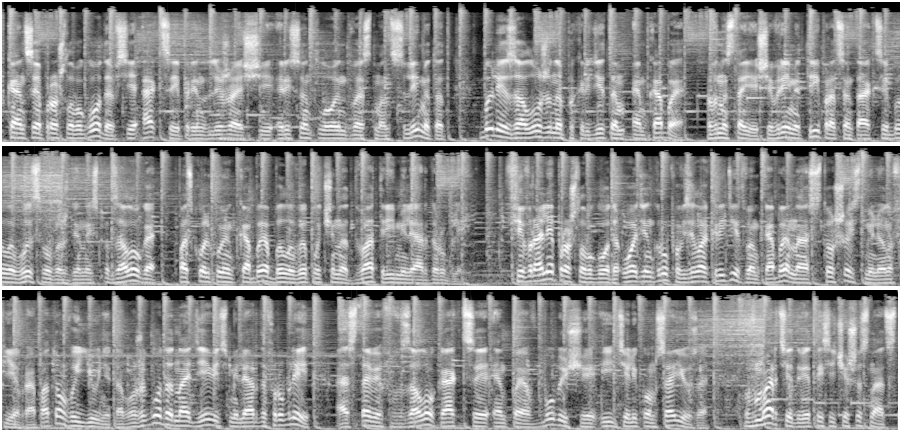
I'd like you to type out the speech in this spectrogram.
В конце прошлого года все акции, принадлежащие Recent Law Investments Limited, были заложены по кредитам МКБ. В настоящее время 3% акций было высвобождено из-под залога, поскольку МКБ было выплачено 2-3 миллиарда рублей. Феврале прошлого года У1 Группа взяла кредит в МКБ на 106 миллионов евро, а потом в июне того же года на 9 миллиардов рублей, оставив в залог акции НПФ «Будущее» и Телеком Союза. В марте 2016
